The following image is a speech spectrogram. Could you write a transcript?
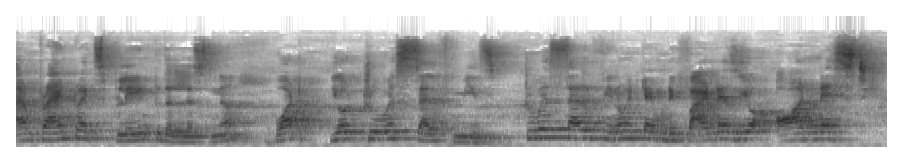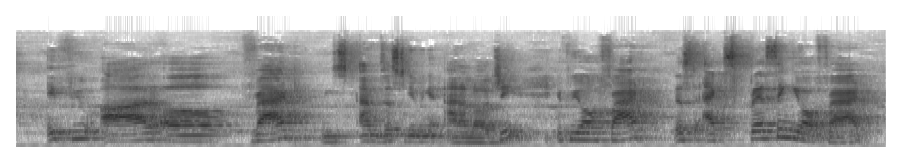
i'm trying to explain to the listener what your truest self means. Truest self you know it can be defined as your honest. If you are a fat I'm just, I'm just giving an analogy. If you are fat just expressing your fat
